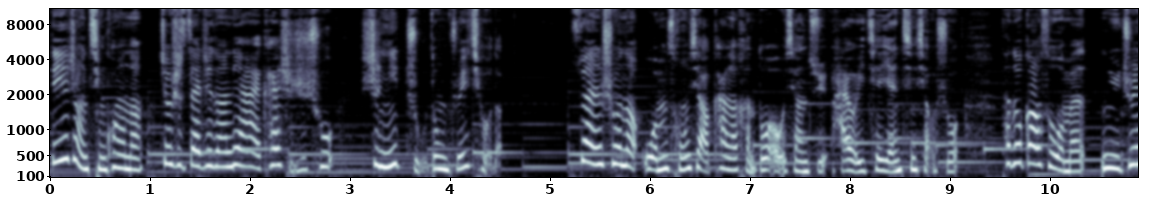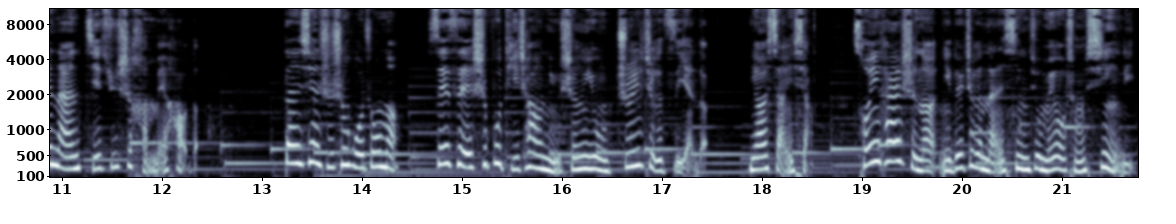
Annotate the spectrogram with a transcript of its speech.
第一种情况呢，就是在这段恋爱开始之初，是你主动追求的。虽然说呢，我们从小看了很多偶像剧，还有一些言情小说，他都告诉我们女追男结局是很美好的，但现实生活中呢？C C 是不提倡女生用“追”这个字眼的。你要想一想，从一开始呢，你对这个男性就没有什么吸引力，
